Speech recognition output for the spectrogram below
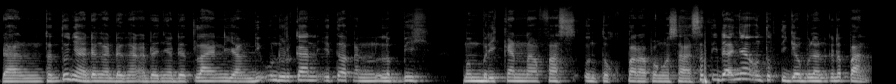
Dan tentunya dengan dengan adanya deadline yang diundurkan itu akan lebih memberikan nafas untuk para pengusaha setidaknya untuk tiga bulan ke depan.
